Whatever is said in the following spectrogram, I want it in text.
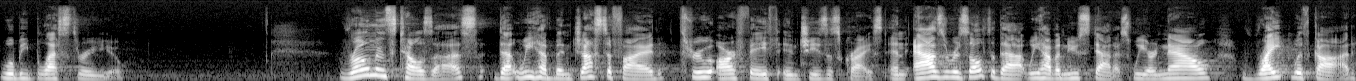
will be blessed through you. Romans tells us that we have been justified through our faith in Jesus Christ. And as a result of that, we have a new status. We are now right with God.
